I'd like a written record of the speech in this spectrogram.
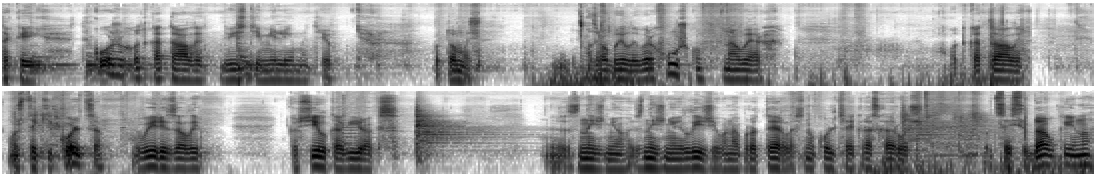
такий кожух откатали 200 мм. Потім ось зробили верхушку наверх. Откатали. Ось такі кольця вирізали. Косілка Virax з, з нижньої лижі вона протерлась, ну кольця якраз хороші. Оце сюди вкину.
